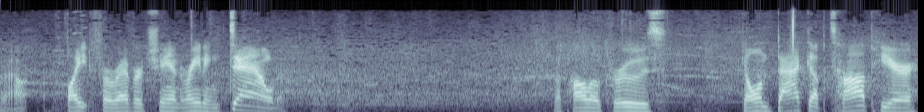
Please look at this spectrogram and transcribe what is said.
Wow. Fight forever chant raining down. Apollo Crews going back up top here.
